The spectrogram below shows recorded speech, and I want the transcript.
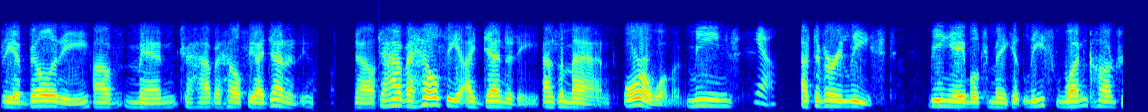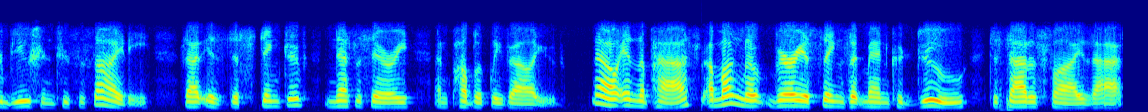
the ability of men to have a healthy identity. Now, to have a healthy identity as a man or a woman means, yeah. at the very least, being able to make at least one contribution to society that is distinctive, necessary, and publicly valued. Now, in the past, among the various things that men could do to satisfy that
